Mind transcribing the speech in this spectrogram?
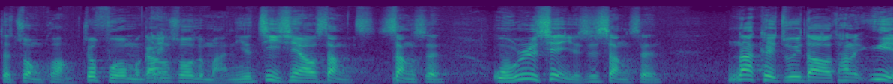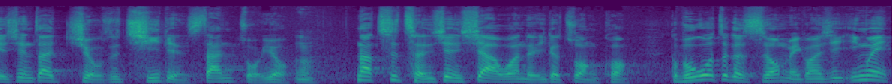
的状况，就符合我们刚刚说的嘛，你的季线要上上升。五日线也是上升，那可以注意到它的月线在九十七点三左右，嗯，那是呈现下弯的一个状况。可不过这个时候没关系，因为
